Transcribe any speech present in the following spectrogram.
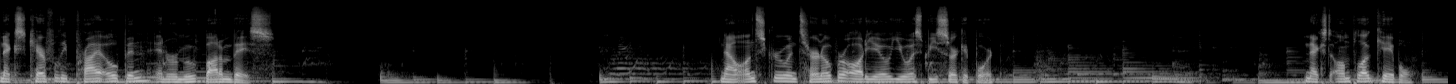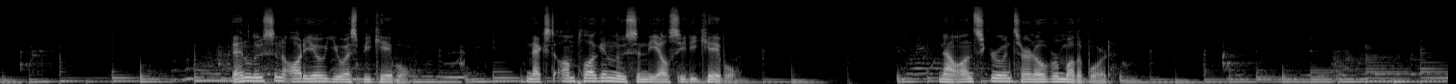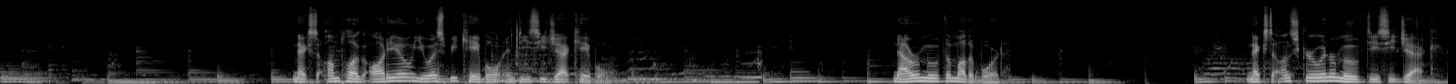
Next, carefully pry open and remove bottom base. Now unscrew and turn over audio USB circuit board. Next, unplug cable. Then loosen audio USB cable. Next, unplug and loosen the LCD cable. Now unscrew and turn over motherboard. Next, unplug audio, USB cable, and DC jack cable. Now remove the motherboard. Next, unscrew and remove DC jack.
